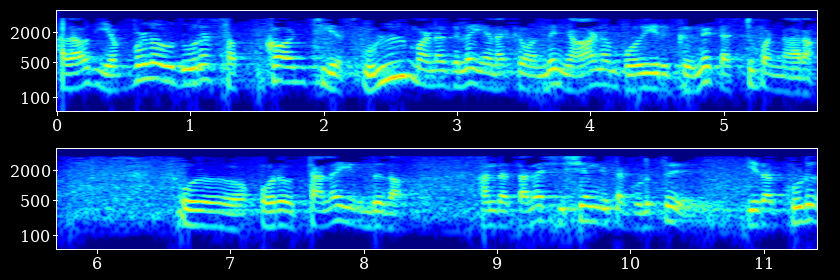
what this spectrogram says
அதாவது எவ்வளவு தூரம் சப்கான்சியஸ் உள் மனதுல எனக்கு வந்து ஞானம் போயிருக்குன்னு டெஸ்ட் பண்ணாராம். ஒரு ஒரு தலை இருந்துதான். அந்த தலை சிஷ்யங்கிட்ட கொடுத்து இத குடு.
